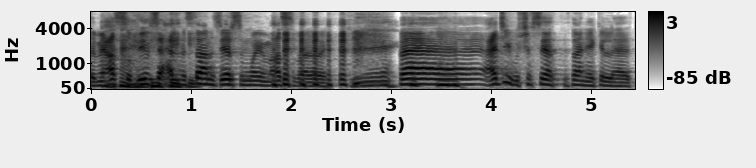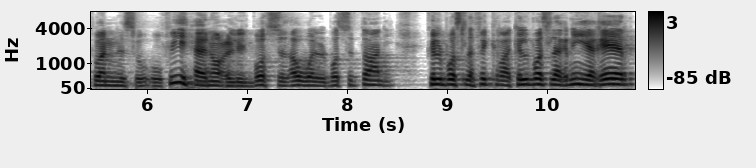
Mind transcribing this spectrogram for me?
لما يعصب يمسح المستانس ويرسم وجه معصب على وجهه. فعجيب. والشخصيات الثانية كلها تونس وفيها نوع اللي ال boss الأول ال boss الثاني. كل boss له فكرة كل boss له أغنية غير.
